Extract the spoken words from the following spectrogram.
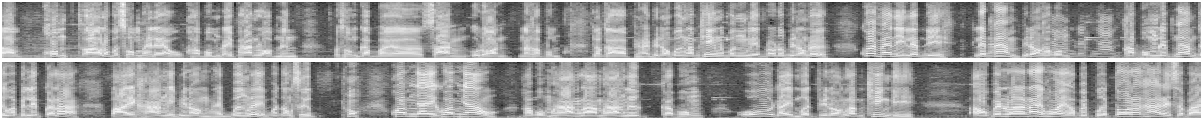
อ่าคมอ่าเราผสมให้แล้วครับผมได้ผ่านรอบหนึ่งผสมกับเอ่อสร้างอุดรนะครับผมแล้วก็ให้พี่น้องเบิ่งลำชิงแล้วเบิ่งเล็บเราเด้อพี่น้องเด้อควายแม่นี่เล็บดีเล็บงามพี่น้องครับผมเล็บงามครับผมเล็บงามถือว่าเป็นเล็บกะลาปลายหางนี่พี่น้องให้เบิ่งเลยบ่ต้องสืบความใหญ่ความยาวครับผมหางลามหางลึกครับผม โอ้ได้เมดพี่น้องลำคิงดี เอาเป็นว่านายห้อยเอาไปเปิดต่อราคาได้สบาย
